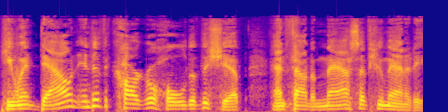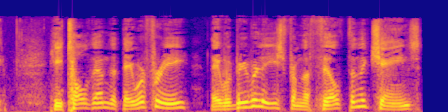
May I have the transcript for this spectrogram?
He went down into the cargo hold of the ship and found a mass of humanity. He told them that they were free, they would be released from the filth and the chains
